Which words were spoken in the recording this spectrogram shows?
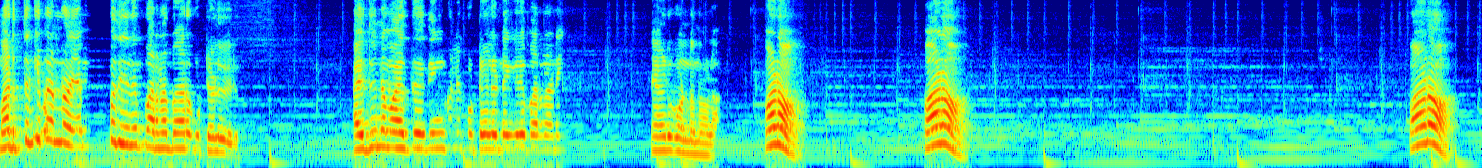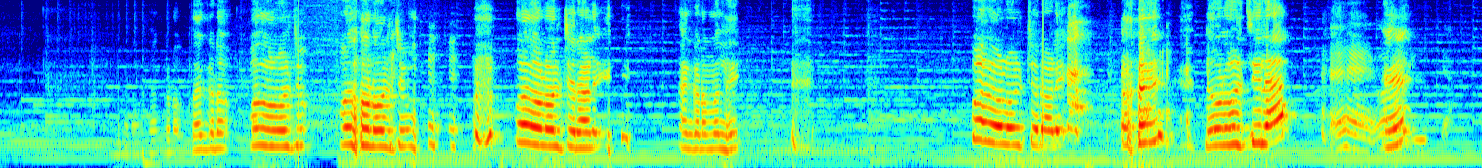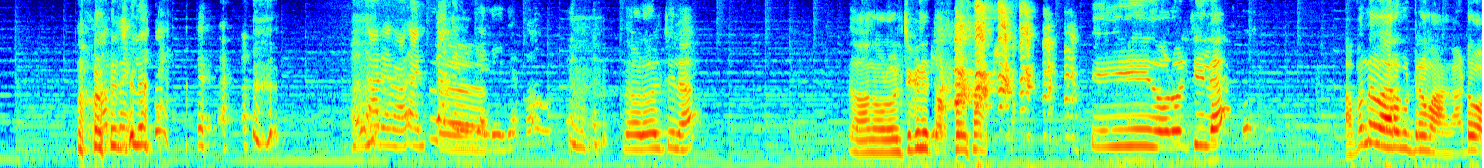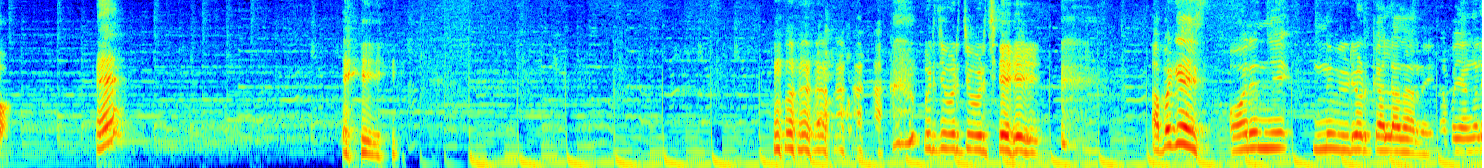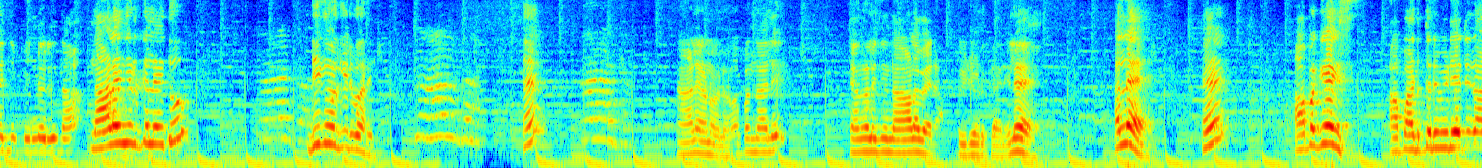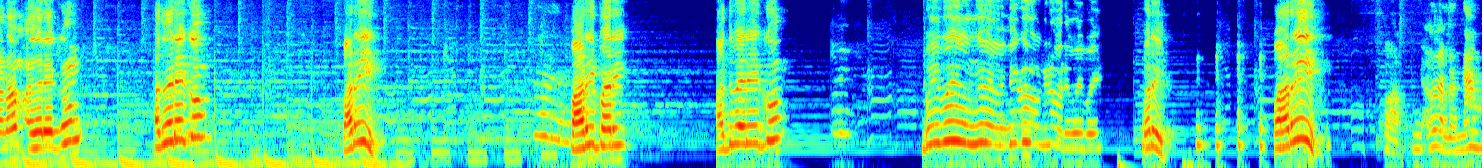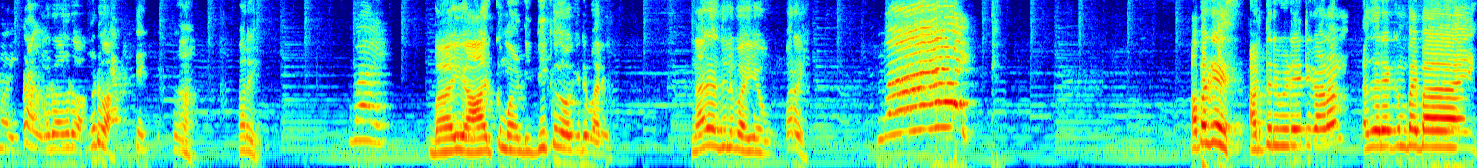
മടുത്തേക്ക്. പറഞ്ഞോ. എപ്പോ ഇതിന് പറഞ്ഞ വേറെ കുട്ടികൾ വരും? അതിന്റെ മരത്ത് ഏതെങ്കിലും കുട്ടികൾ ഉണ്ടെങ്കിൽ പറഞ്ഞാണി ഞങ്ങൾ കൊണ്ടുവന്നോളാം. വേണോ? വേണോ? വേണോ? സങ്കടം സങ്കടം ഒരാൾ. വന്ന്. നോളൊളിച്ചു ഒരാൾ? നോളൊളിച്ചില്ല നോളൊളിച്ചില്ല ആ കേട്ടോ ഈ നോളൊളിച്ചില്ല അപ്പൊ എന്നാ വേറെ കുട്ടിനെ വാങ്ങാട്ടോ ഏ? പിടിച്ചു പിടിച്ചു പിടിച്ചേ. അപ്പൊ കേസ് ഓനഞ്ഞ് ഇന്ന് വീഡിയോ എടുക്കാല്ലാന്ന് പറഞ്ഞേ. അപ്പൊ ഞങ്ങൾ ഇനി പിന്നെ ഒരു നാളെ ഇനി എടുക്കല്ലേ ഇതു? ദീക്ക് നോക്കിട്ട് പറയും. ഏ? നാളെയാണല്ലോ അപ്പൊ എന്നാൽ ഞങ്ങൾ ഇനി നാളെ വരാം വീഡിയോ എടുക്കാൻ അല്ലേ അല്ലേ? ഏ? അപ്പൊ കേസ് അപ്പൊ അടുത്തൊരു വീഡിയോ ആയിട്ട് കാണാം. അതുവരേക്കും അതുവരേക്കും. പറി പറി പറി അതുവരേക്കും. Bye bye. ഇങ്ങനെ നീക്ക് ഇങ്ങനെ പറയ് ബൈ ബൈ. പറി പറി പറയ്. ബൈ ആർക്കും വേണ്ടി. ഇതിക്ക് നോക്കിട്ട് പറയും. എന്നാലേ അതിൽ ബൈ ആവും പറയും. അപ്പൊ ഗേസ് അടുത്തൊരു വീഡിയോ ആയിട്ട് കാണാം. അതുവരേക്കും ബൈ ബൈ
